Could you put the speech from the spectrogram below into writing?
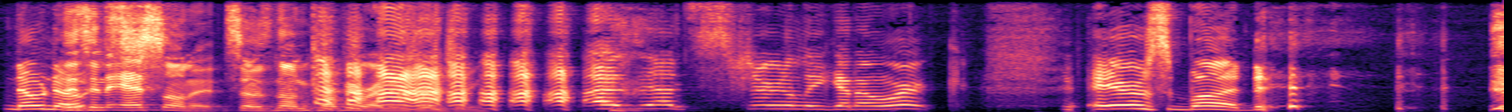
no notes. There's an S on it, so it's non copyright infringing. That's surely gonna work. Air's bud.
